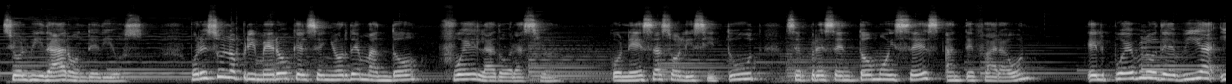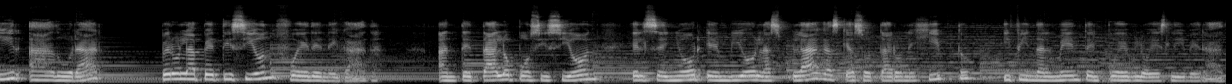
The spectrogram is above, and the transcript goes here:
se olvidaron de Dios. Por eso lo primero que el Señor demandó fue la adoración. Con esa solicitud se presentó Moisés ante Faraón. El pueblo debía ir a adorar, pero la petición fue denegada. Ante tal oposición, el Señor envió las plagas que azotaron Egipto y finalmente el pueblo es liberado.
